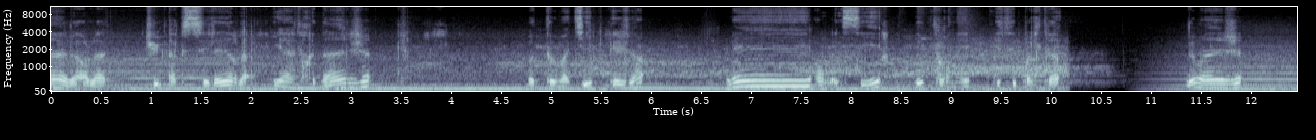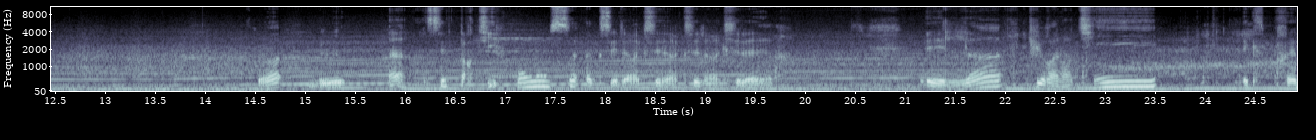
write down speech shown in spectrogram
Alors là, tu accélères, là, il y a un freinage automatique déjà. Mais on va essayer de tourner et c'est pas le cas. Dommage. 3, 2, 1, c'est parti. Fonce, accélère, accélère, accélère, accélère. Et là, tu ralentis. Exprès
